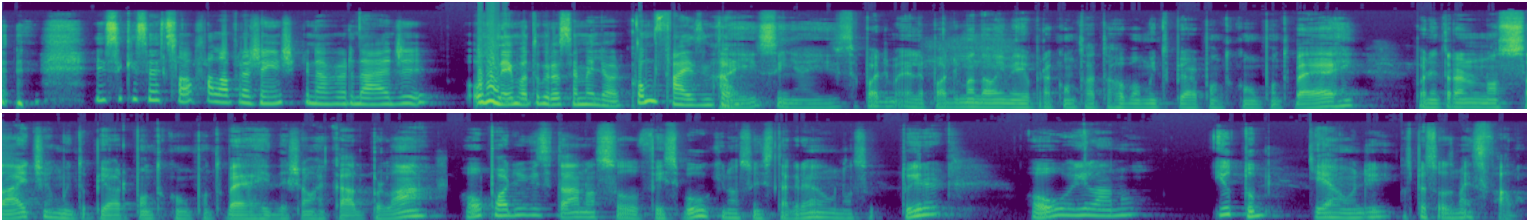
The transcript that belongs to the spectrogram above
e se quiser só falar pra gente que, na verdade, o Ney Mato Grosso é melhor, como faz então? Aí sim, aí você pode, ele pode mandar um e-mail para contato@muitopior.com.br, pode entrar no nosso site muitopior.com.br e deixar um recado por lá, ou pode visitar nosso Facebook, nosso Instagram, nosso Twitter ou ir lá no YouTube, que é onde as pessoas mais falam.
